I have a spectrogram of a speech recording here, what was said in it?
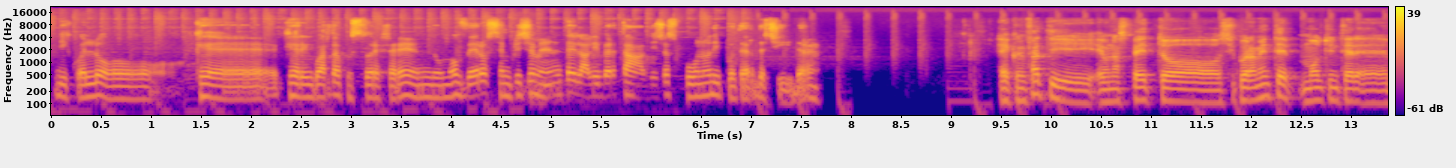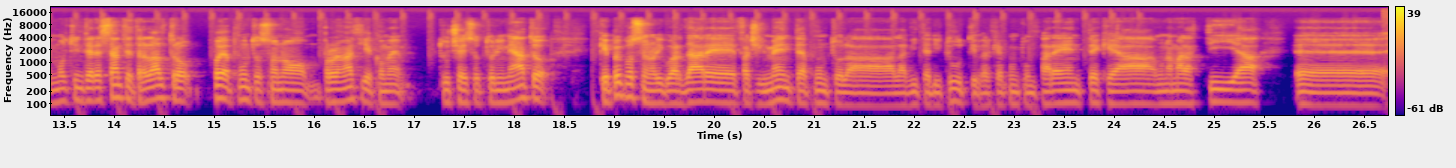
di quello che, che, riguarda questo referendum, ovvero semplicemente la libertà di ciascuno di poter decidere. Ecco, infatti è un aspetto sicuramente molto, inter- molto interessante, tra l'altro poi appunto sono problematiche come tu ci hai sottolineato che poi possono riguardare facilmente appunto la, la vita di tutti, perché appunto un parente che ha una malattia eh,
